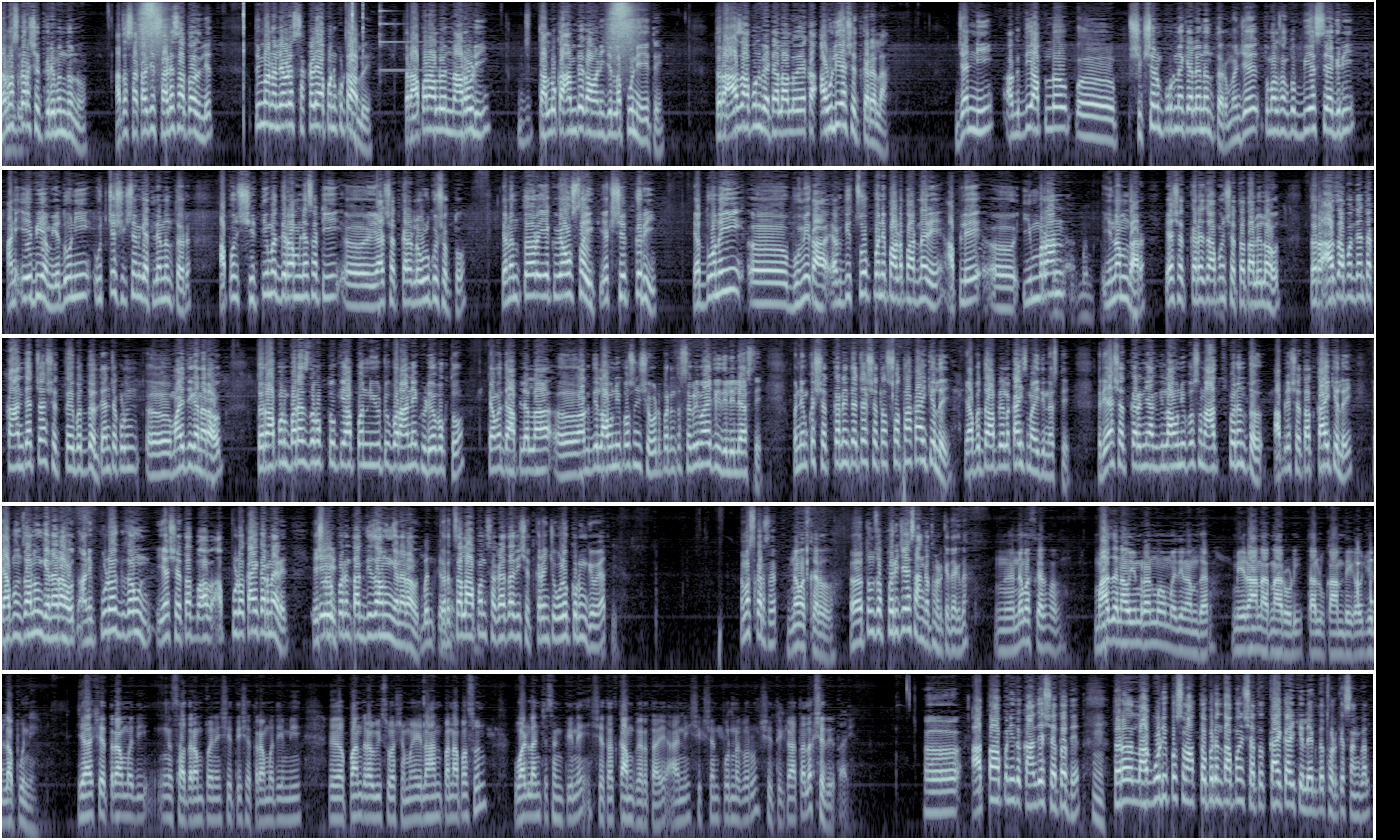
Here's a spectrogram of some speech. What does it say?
नमस्कार शेतकरी बंधूंनो. आता सकाळचे साडेसात वाजलेत. तुम्ही म्हणाले एवढ्या सकाळी आपण कुठं आलोय? तर आपण आलोय नारोडी तालुका आंबेगाव आणि जिल्हा पुणे येथे. तर आज आपण भेटायला आलोय एका आवली या शेतकऱ्याला ज्यांनी अगदी आपलं शिक्षण पूर्ण केल्यानंतर म्हणजे तुम्हाला सांगतो बीएससी अग्री आणि एबीएम हे दोन्ही उच्च शिक्षण घेतल्यानंतर आपण शेतीमध्ये रमण्यासाठी या शेतकऱ्याला ओळखू शकतो. त्यानंतर एक व्यावसायिक एक शेतकरी या दोनही भूमिका अगदी चोखपणे पार पाडणारे आपले इम्रान इनामदार या शेतकऱ्याच्या आपण शेतात आलेलो आहोत. तर आज आपण त्यांच्या कांद्याच्या शेतकरीबद्दल त्यांच्याकडून माहिती घेणार आहोत. तर आपण बऱ्याचदा बघतो की आपण युट्यूबवर अनेक व्हिडिओ बघतो. त्यामध्ये आपल्याला अगदी लावणीपासून शेवटपर्यंत सगळी माहिती दिलेली असते. पण नेमकं शेतकऱ्याने त्याच्या शेतात स्वतः काय केलंय याबद्दल आपल्याला काहीच माहिती नसते. तर या शेतकऱ्यांनी अगदी लावणीपासून आजपर्यंत आपल्या शेतात काय केलंय हे आपण जाणून घेणार आहोत. आणि पुढे जाऊन या शेतात पुढे काय करणार आहेत हे शेवटपर्यंत अगदी जाणून घेणार आहोत. बंद कर, तर चला आपण सगळ्यात आधी शेतकऱ्यांची ओळख करून घेऊयात. नमस्कार सर. नमस्कार दादा. अं, तुमचा परिचय सांगा थोडक्यात एकदा. न- नमस्कार दादा. माझं नाव इम्रान मोहम्मद इनामदार मी राहणार नारोडी तालुका आंबेगाव जिल्हा पुणे. या क्षेत्रामध्ये अं, साधारणपणे शेती क्षेत्रामध्ये मी पंधरा वीस वर्ष म्हणजे लहानपणापासून वडिलांच्या संगतीने शेतात काम करत आहे आणि शिक्षण पूर्ण करून शेतीकडे आता लक्ष देत आहे. आता आपण इथं कांदे शेतात आहेत. तर लागवडीपासून आतापर्यंत आपण शेतात काय काय केलं एकदा थोडक्यात सांगाल?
